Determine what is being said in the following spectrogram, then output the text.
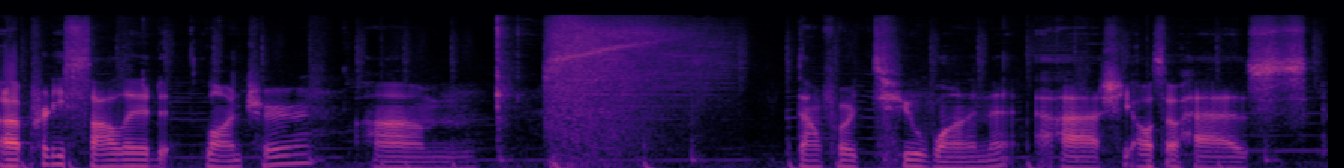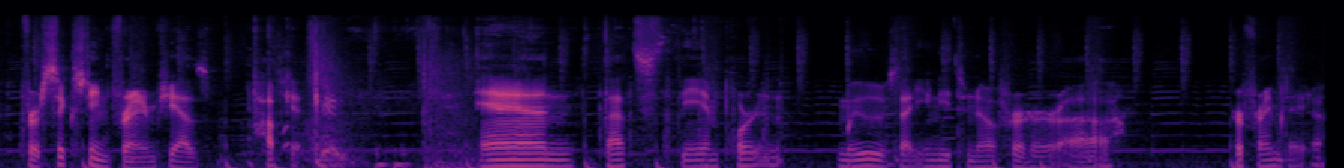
A pretty solid launcher. Um, down for 2-1. Uh, she also has, for 16 frames, she has hop kick. And that's the important moves that you need to know for her, uh, her frame data.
